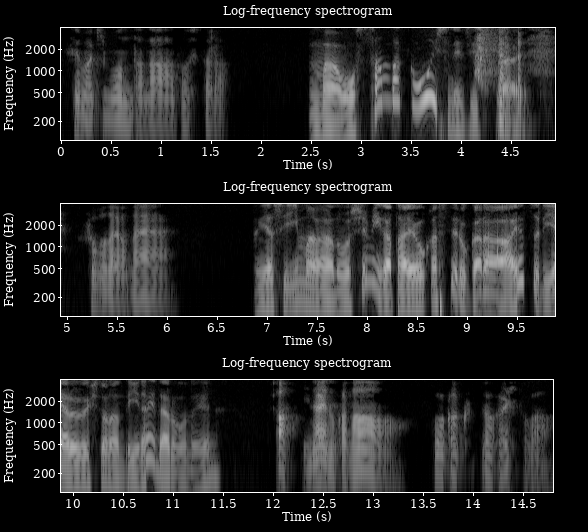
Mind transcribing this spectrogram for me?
狭きもんだな、そしたら。まあ、おっさんばっか多いしね、実際。そうだよね。いやし、今、あの、趣味が多様化してるから、操りやる人なんていないだろうね。あ、いないのかな若く、若い人が。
